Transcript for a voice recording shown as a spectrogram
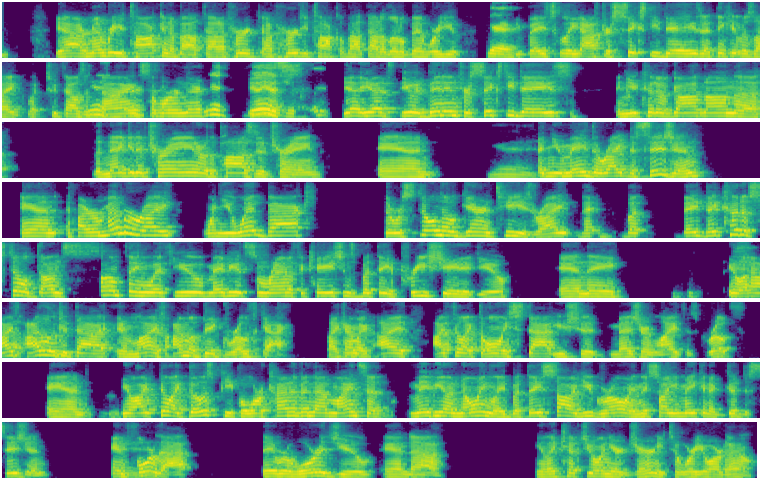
Yeah, I remember you talking about that. I've heard I've heard you talk about that a little bit where you Yeah. you basically after 60 days, I think it was like what 2009 correct. somewhere in there. Yeah. Yeah, yes. yes. Yeah, you had you had been in for 60 days and you could have gotten on the the negative train or the positive train and Yeah. and you made the right decision. And if I remember right, when you went back, there were still no guarantees, right? That, but they they could have still done something with you, maybe it's some ramifications, but they appreciated you, and they, you know, I I look at that in life. I'm a big growth guy. Like I'm like I I feel like the only stat you should measure in life is growth. And you know, I feel like those people were kind of in that mindset, maybe unknowingly, but they saw you growing, they saw you making a good decision, and for that, they rewarded you, and uh, you know, they kept you on your journey to where you are now.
